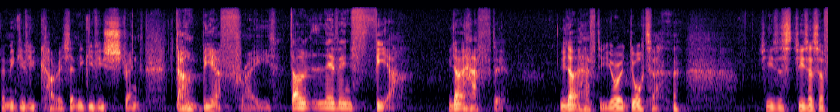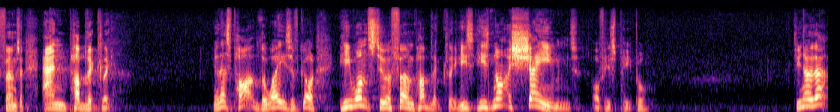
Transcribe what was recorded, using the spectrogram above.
Let me give you courage. Let me give you strength. Don't be afraid. Don't live in fear. You don't have to. You don't have to. You're a daughter. Jesus, Jesus affirms it, and publicly. You know, that's part of the ways of God. He wants to affirm publicly. He's, he's not ashamed of his people. Do you know that?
